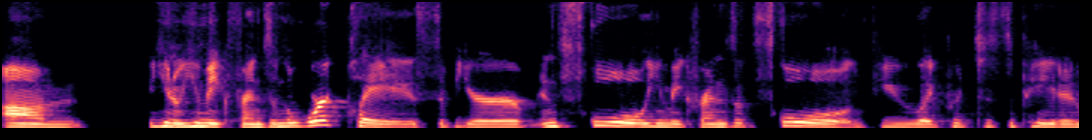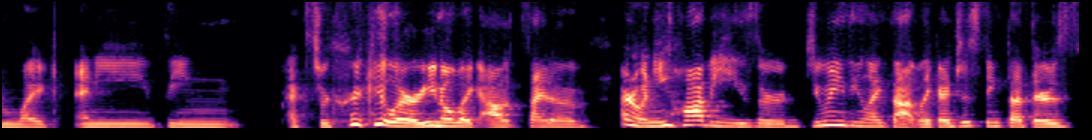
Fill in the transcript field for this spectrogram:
Um, you know, you make friends in the workplace. If you're in school, you make friends at school. If you like participate in like anything extracurricular, you know, like outside of, I don't know, any hobbies or do anything like that. Like, I just think that there's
